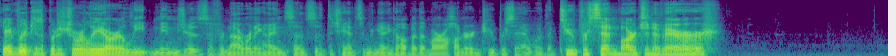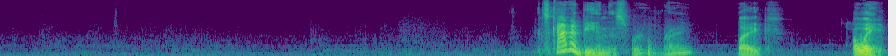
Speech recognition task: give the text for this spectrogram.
Cave Leeches, it shortly, are elite ninjas. If you're not running heightened senses, the chance of me getting caught by them are 102%, with a 2% margin of error. It's gotta be in this room, right? Like, oh wait,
